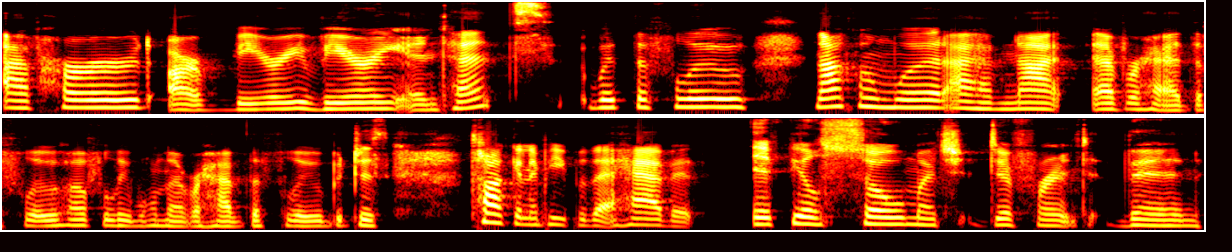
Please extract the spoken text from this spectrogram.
I've heard are very, very intense with the flu. Knock on wood, I have not ever had the flu. Hopefully, we'll never have the flu, but just talking to people that have it, it feels so much different than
